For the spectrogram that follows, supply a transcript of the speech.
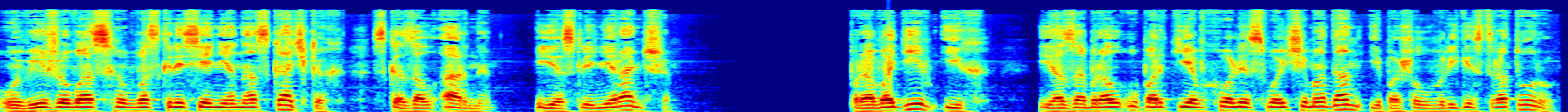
«Увижу вас в воскресенье на скачках», — сказал Арне, — «если не раньше». Проводив их, я забрал у портье в холле свой чемодан и пошел в регистратуру.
